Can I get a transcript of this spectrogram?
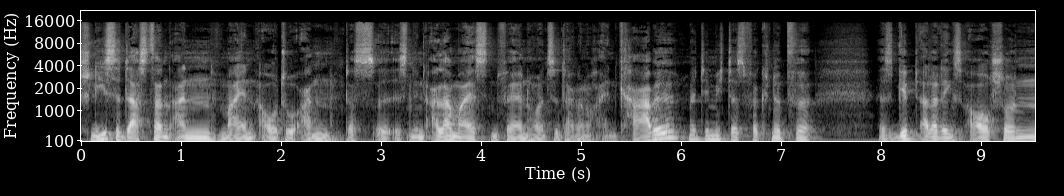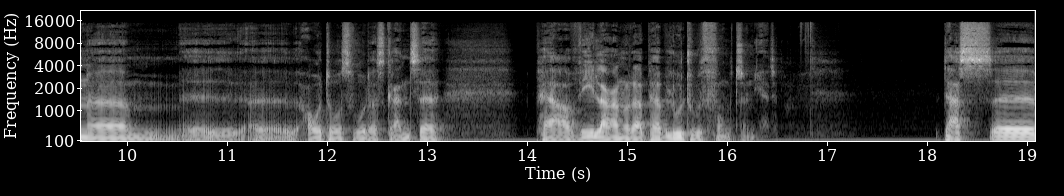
schließe das dann an mein Auto an. Das äh, ist in den allermeisten Fällen heutzutage noch ein Kabel, mit dem ich das verknüpfe. Es gibt allerdings auch schon ähm, äh, Autos, wo das Ganze per WLAN oder per Bluetooth funktioniert. Das äh,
